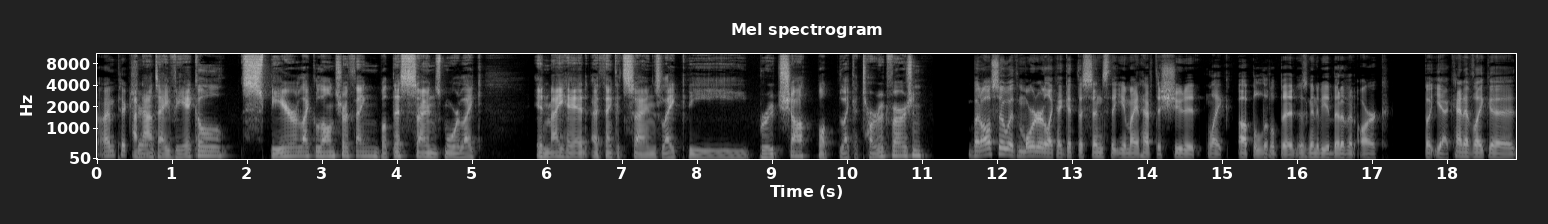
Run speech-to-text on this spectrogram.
I'm picturing. An anti-vehicle spear like launcher thing, but this sounds more like in my head, I think it sounds like the brute shot, but like a turret version. But also with mortar, like I get the sense that you might have to shoot it like up a little bit. There's going to be a bit of an arc, but yeah, kind of like a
